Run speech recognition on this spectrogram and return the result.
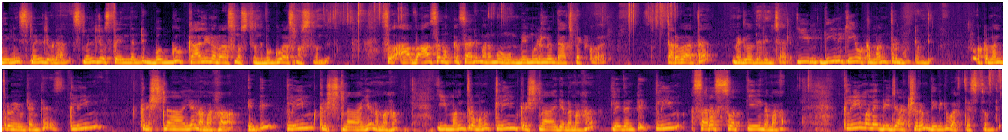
దీన్ని స్మెల్ చూడాలి. స్మెల్ చూస్తే ఏంటంటే బొగ్గు కాలిన వాసన వస్తుంది బొగ్గు వాసన వస్తుంది. సో ఆ వాసన ఒక్కసారి మనము మెమొరీలో దాచిపెట్టుకోవాలి. తర్వాత మెడలో ధరించాలి. ఈ దీనికి ఒక మంత్రం ఉంటుంది. ఒక మంత్రం ఏమిటంటే క్లీం కృష్ణాయ నమ. ఏంటి? క్లీం కృష్ణాయ నమ. ఈ మంత్రమును క్లీం కృష్ణాయ నమ లేదంటే క్లీం సరస్వత్యే నమ. క్లీం అనే బీజాక్షరం దీనికి వర్తిస్తుంది.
